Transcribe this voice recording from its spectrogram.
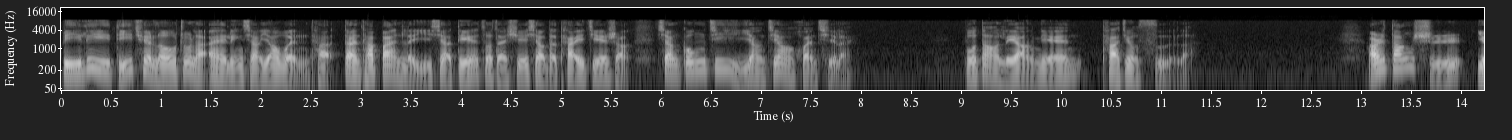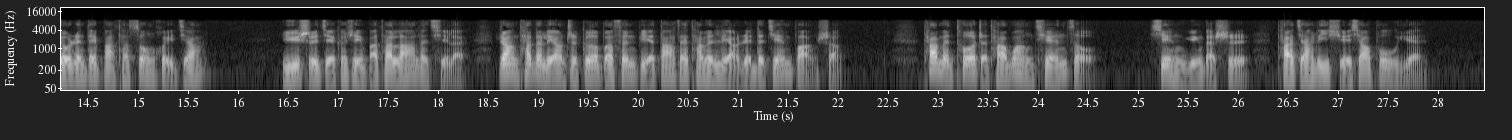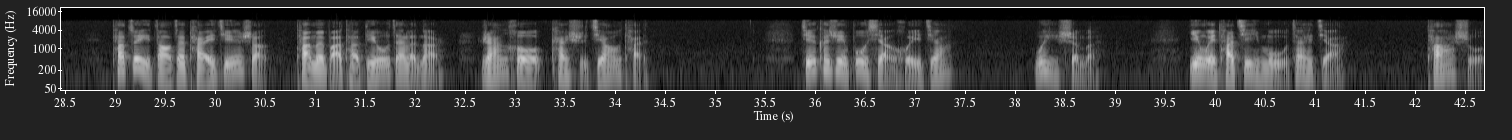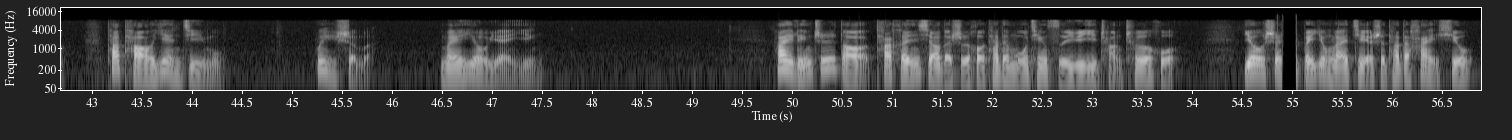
比利的确搂住了艾琳，想要吻她，但他绊了一下，跌坐在学校的台阶上，像公鸡一样叫唤起来。不到两年，他就死了。而当时有人得把他送回家，于是杰克逊把他拉了起来，让他的两只胳膊分别搭在他们两人的肩膀上，他们拖着他往前走。幸运的是，他家离学校不远。他醉倒在台阶上，他们把他丢在了那儿，然后开始交谈。杰克逊不想回家，为什么？因为他继母在家。他说他讨厌继母。为什么？没有原因。艾琳知道，他很小的时候，他的母亲死于一场车祸，又是被用来解释他的害羞。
